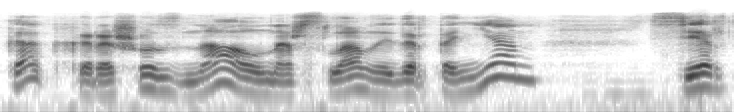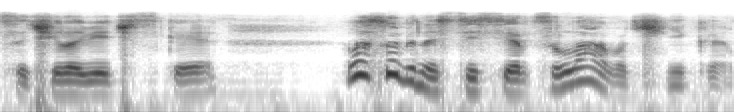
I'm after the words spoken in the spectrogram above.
Как хорошо знал наш славный Д'Артаньян сердце человеческое, в особенности сердце лавочника.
